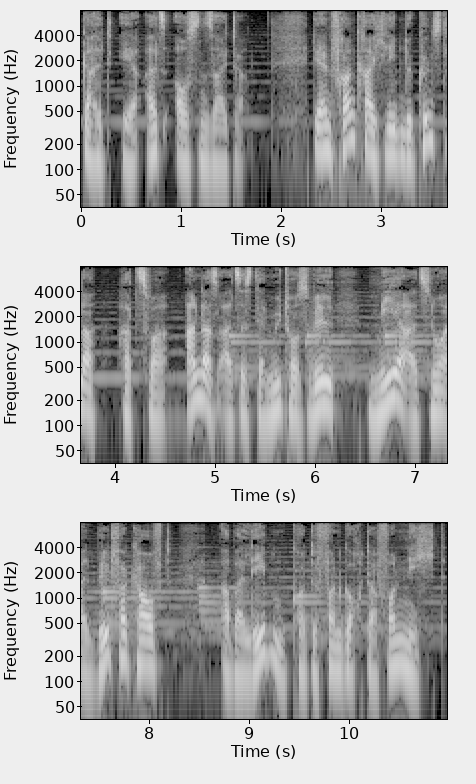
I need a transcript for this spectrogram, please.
galt er als Außenseiter. Der in Frankreich lebende Künstler hat zwar, anders als es der Mythos will, mehr als nur ein Bild verkauft, aber leben konnte van Gogh davon nicht.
